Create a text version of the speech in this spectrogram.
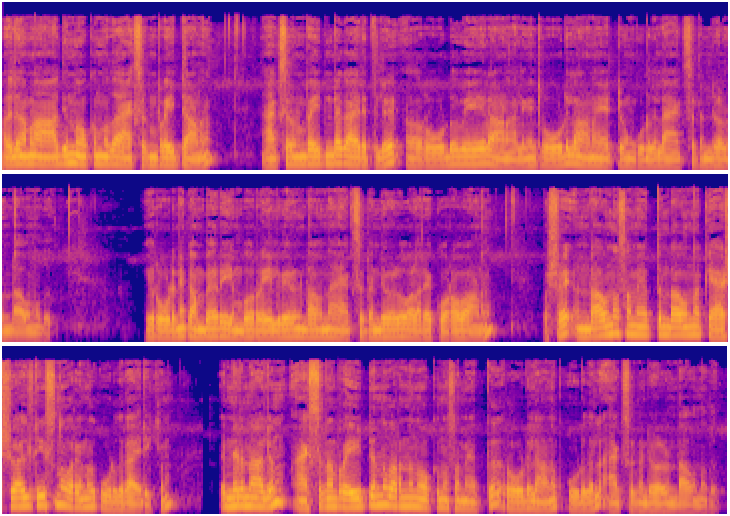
അതിൽ നമ്മൾ ആദ്യം നോക്കുന്നത് ആക്സിഡന്റ് റേറ്റ് ആണ്. ആക്സിഡന്റ് റേറ്റിന്റെ കാര്യത്തിൽ റോഡ് വേയിലാണ് അല്ലെങ്കിൽ റോഡിലാണ് ഏറ്റവും കൂടുതൽ ആക്സിഡന്റുകൾ ഉണ്ടാവുന്നത്. ഈ റോഡിനെ കമ്പയർ ചെയ്യുമ്പോൾ റെയിൽവേയിൽ ഉണ്ടാകുന്ന ആക്സിഡന്റുകൾ വളരെ കുറവാണ്. പക്ഷേ ഉണ്ടാവുന്ന സമയത്ത് ഉണ്ടാകുന്ന കാഷ്വാലിറ്റീസ് എന്ന് പറയുന്നത് കൂടുതലായിരിക്കും. എന്നിരുന്നാലും ആക്സിഡന്റ് റേറ്റ് എന്ന് പറഞ്ഞ് നോക്കുന്ന സമയത്ത് റോഡിലാണ് കൂടുതൽ ആക്സിഡന്റുകൾ ഉണ്ടാവുന്നത്.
